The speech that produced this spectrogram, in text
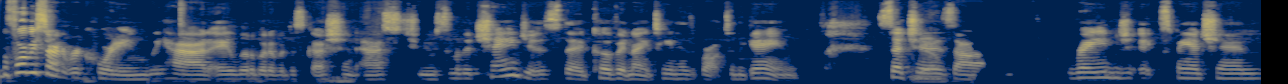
before we started recording, we had a little bit of a discussion as to some of the changes that COVID 19 has brought to the game, such yeah. as um, range expansion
